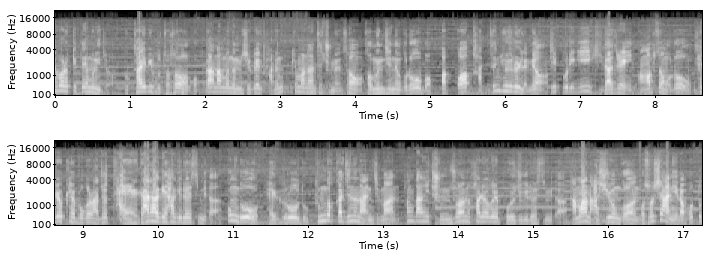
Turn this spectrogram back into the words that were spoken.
해버렸기 때문이죠. 독 타입이 붙어서 먹다 남은 음식 을 다른 포켓몬한테 주면서 검은 진흙으로 먹밥과 같은 효율을 내며 씨 뿌리기 기가 드레인 광합성으로 체력 회복을 아주 달달하게 하기도 했습니다. 꽁도 100으로 높은 것까지는 아니지만 상당히 준수한 화력을 보여주기도 했습니다. 다만 아쉬운 건 버섯이 아니라고 또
